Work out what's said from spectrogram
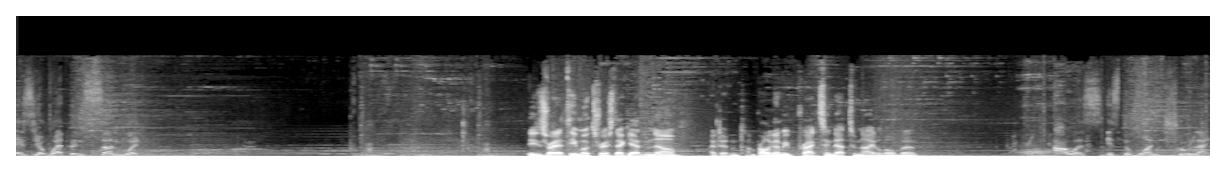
Raise your weapon sunward. Did you try the Teemo Trish deck yet? No, I didn't. I'm probably gonna be practicing that tonight a little bit. Ours is the one true light.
